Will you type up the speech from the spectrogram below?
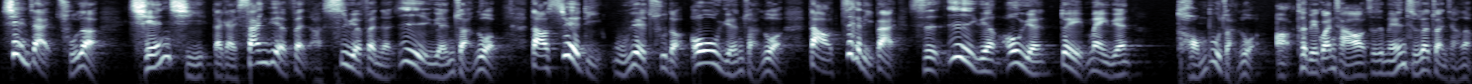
现在除了前期大概三月份啊、四月份的日元转弱，到四月底、五月初的欧元转弱，到这个礼拜是日元、欧元对美元。同步转弱啊，特别观察哦，这是美元指数在转强了。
